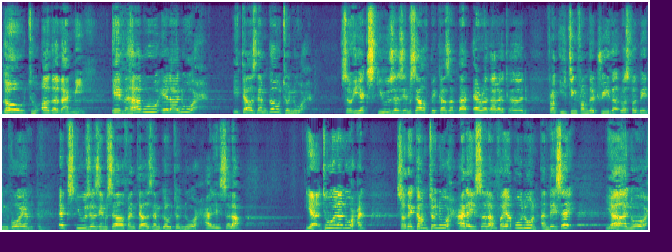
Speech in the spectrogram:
Go to other than me. اذهبوا إلى نوح. He tells them, go to Nuh. So he excuses himself because of that error that occurred from eating from the tree that was forbidden for him. Excuses himself and tells them, go to Nuh alayhi salam. يأتون نوحا So they come to Nuh عليه السلام فيقولون and they say يا نوح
